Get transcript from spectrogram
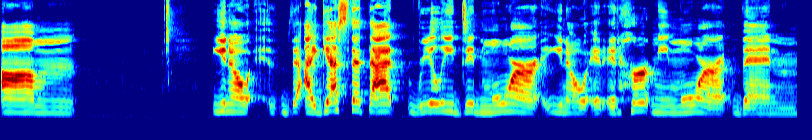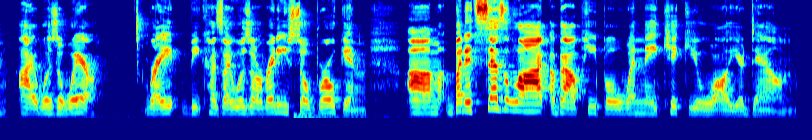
um, you know, I guess that that really did more, you know, it, it hurt me more than I was aware, right? Because I was already so broken. Um, but it says a lot about people when they kick you while you're down.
